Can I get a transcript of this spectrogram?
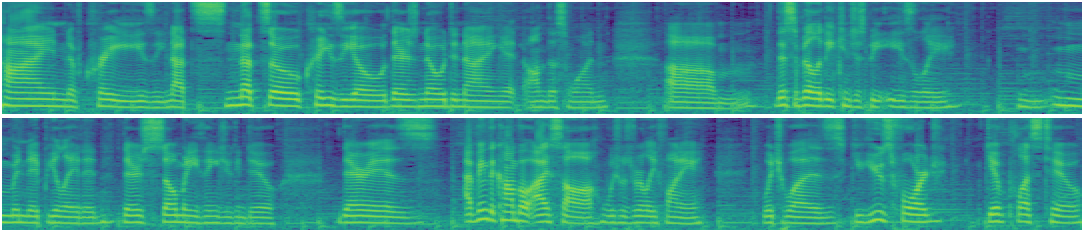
kind of crazy. Nuts, nuts so crazy-o. There's no denying it on this one. Um, this ability can just be easily manipulated. There's so many things you can do. There is... I think the combo I saw, which was really funny, which was you use Forge, give plus two,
